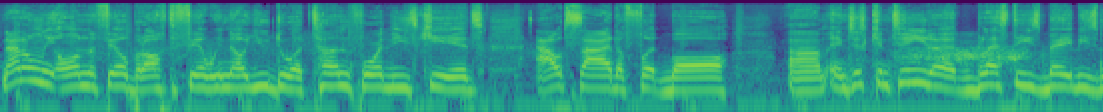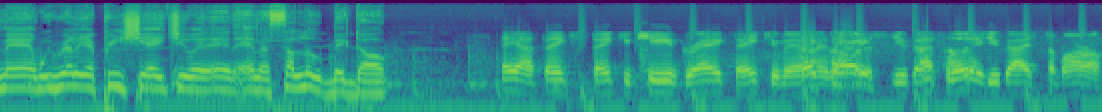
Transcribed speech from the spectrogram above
not only on the field, but off the field. We know you do a ton for these kids outside of football. Um, and just continue to bless these babies, man. We really appreciate you, and, and, and a salute, big dog. Hey, uh, thanks, thank you, Keith, Greg, thank you, man. Thanks, and I'm going Dave. to see you guys. I'm see you guys tomorrow.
